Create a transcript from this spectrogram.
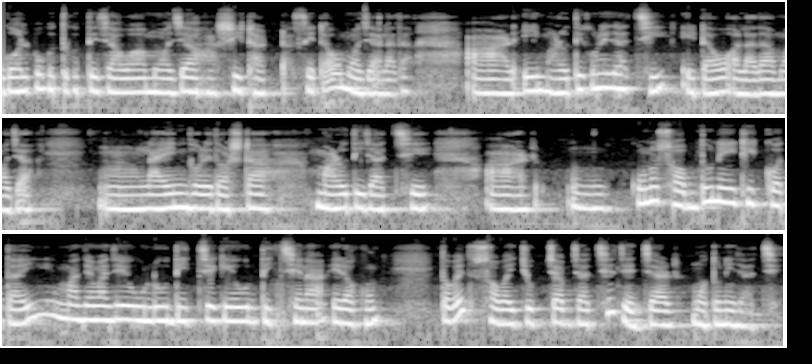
গল্প করতে করতে যাওয়া, মজা, হাসি, ঠাট্টা, সেটাও মজা আলাদা। আর এই মারুতি করে যাচ্ছি, এটাও আলাদা মজা। লাইন ধরে দশটা মারুতি যাচ্ছে। আর কোনো শব্দ নেই ঠিক কথাই, মাঝে মাঝে উলু দিচ্ছে, কেউ দিচ্ছে না এরকম। তবে সবাই চুপচাপ যাচ্ছে, যে যার মতনই যাচ্ছে।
